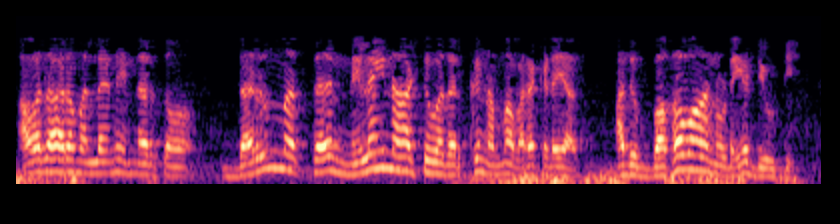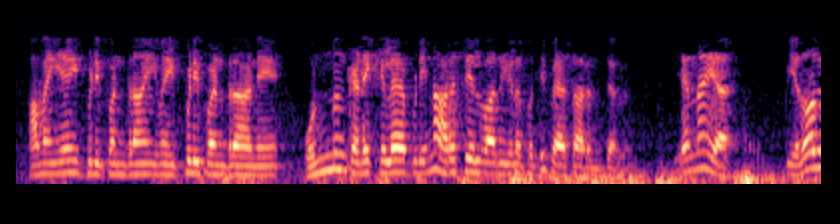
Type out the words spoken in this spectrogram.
அவதாரம் அல்லன்னு என்ன அர்த்தம்? தர்மத்தை நிலைநாட்டுவதற்கு நம்ம வர கிடையாது. அது பகவானுடைய டியூட்டி. அவன் ஏன் இப்படி பண்றான்? இவன் இப்படி பண்றானே? ஒன்னும் கிடைக்கல அப்படின்னா அரசியல்வாதிகளை பத்தி பேச ஆரம்பிச்சிடுறது ஏன்னா ஏதாவது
